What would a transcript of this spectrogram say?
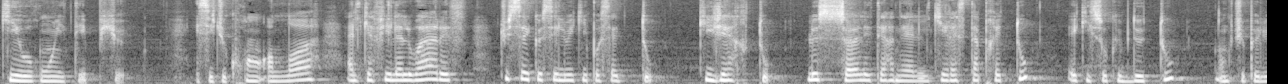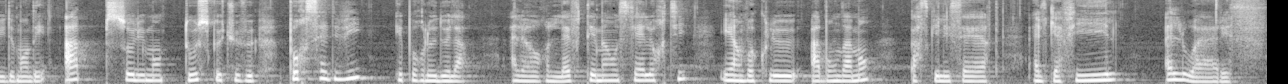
qui auront été pieux. Et si tu crois en Allah, Al-Kafil Al-Warith, tu sais que c'est lui qui possède tout, qui gère tout, le seul éternel qui reste après tout et qui s'occupe de tout donc tu peux lui demander absolument tout ce que tu veux pour cette vie et pour le delà. Alors lève tes mains au ciel orti et invoque-le abondamment parce qu'il est certes Al-Kafil, Al-Warith.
